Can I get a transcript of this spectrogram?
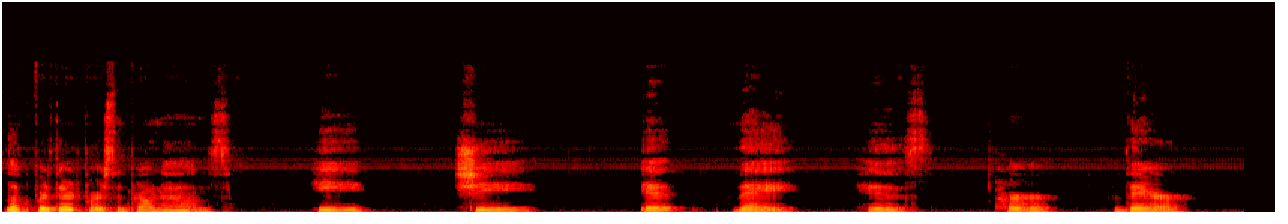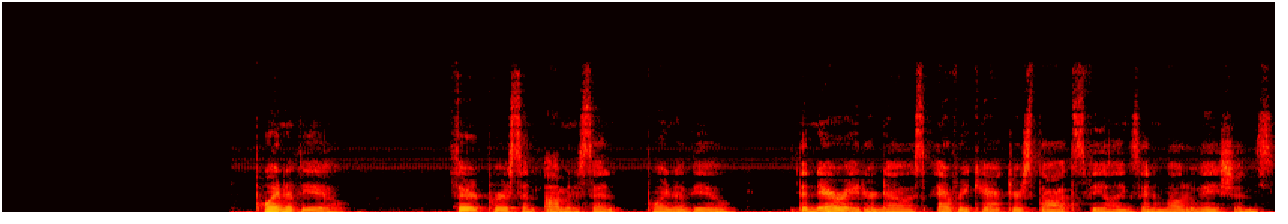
Look for third person pronouns. He, she, it, they, his, her, their. Point of view. Third person omniscient point of view. The narrator knows every character's thoughts, feelings, and motivations,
